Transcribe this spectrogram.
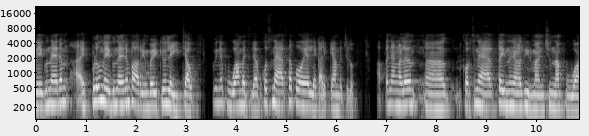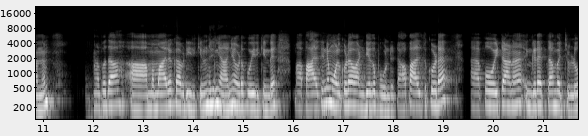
വൈകുന്നേരം എപ്പോഴും വൈകുന്നേരം പറയുമ്പോഴേക്കും ലേറ്റ് ആവും. പിന്നെ പോകാൻ പറ്റില്ല. അപ്പോൾ കുറച്ച് നേരത്തെ പോയാലേ കളിക്കാൻ പറ്റുള്ളൂ. അപ്പം ഞങ്ങൾ കുറച്ച് നേരത്തെ ഇന്ന് ഞങ്ങൾ തീരുമാനിച്ചു എന്നാൽ പോവാന്ന്. അപ്പോൾ ഇതാ അമ്മമാരൊക്കെ അവിടെ ഇരിക്കുന്നുണ്ട്. ഞാനും അവിടെ പോയി ഇരിക്കുന്നുണ്ട് പാലത്തിന്റെ മുകളിൽ കൂടെ വണ്ടിയൊക്കെ പോകുന്നുണ്ട് കേട്ടോ ആ പാലത്തിൽ കൂടെ പോയിട്ടാണ് ഇങ്ങോട്ട് എത്താൻ പറ്റുള്ളൂ.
